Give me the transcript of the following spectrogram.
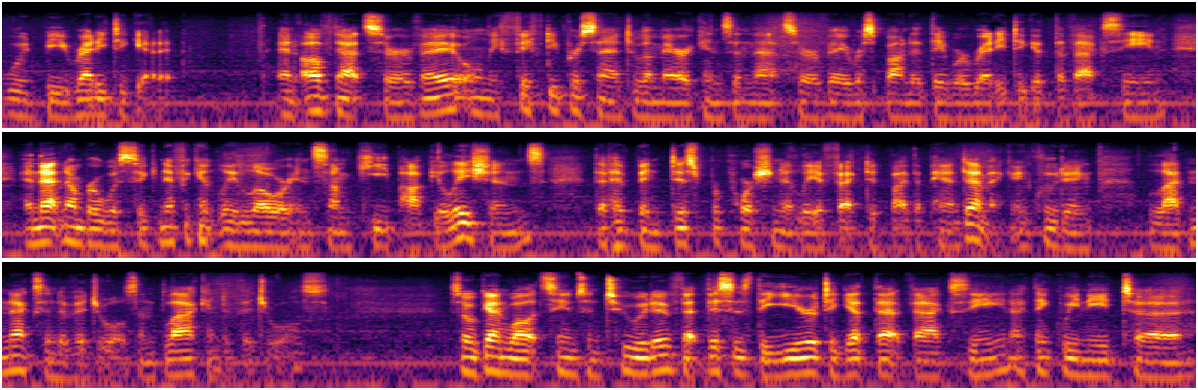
would be ready to get it? And of that survey, only 50% of Americans in that survey responded they were ready to get the vaccine. And that number was significantly lower in some key populations that have been disproportionately affected by the pandemic, including Latinx individuals and black individuals. So, again, while it seems intuitive that this is the year to get that vaccine, I think we need to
